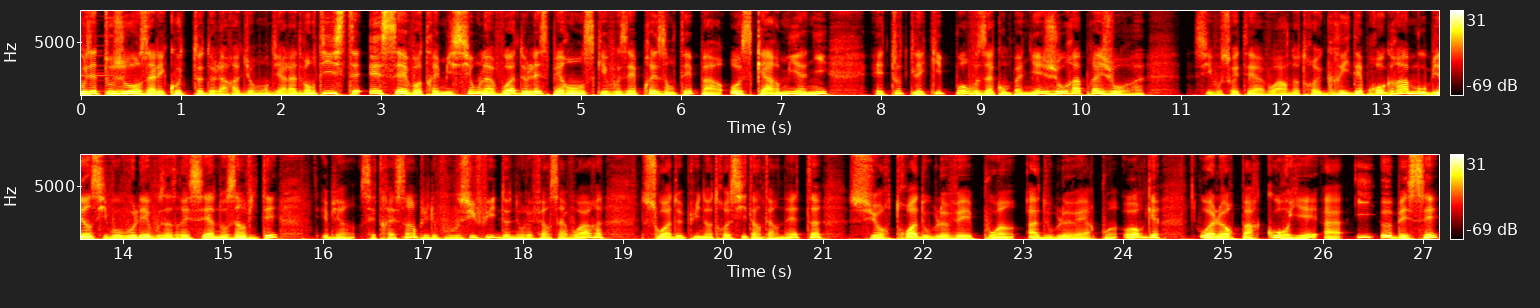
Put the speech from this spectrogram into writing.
Vous êtes toujours à l'écoute de la Radio Mondiale Adventiste et c'est votre émission La Voix de l'Espérance qui vous est présentée par Oscar Miani et toute l'équipe pour vous accompagner jour après jour. Si vous souhaitez avoir notre grille des programmes ou bien si vous voulez vous adresser à nos invités, eh bien c'est très simple, il vous suffit de nous le faire savoir, soit depuis notre site internet sur www.awr.org ou alors par courrier à IEBC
